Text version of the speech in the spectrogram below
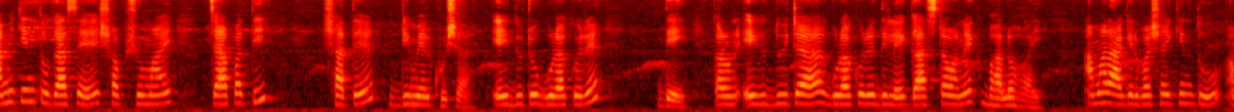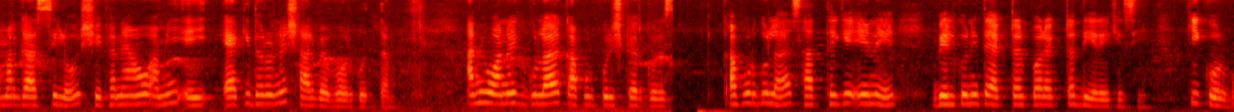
আমি কিন্তু গাছে সবসময় চা পাতি সাথে ডিমের খোসা এই দুটো গুঁড়া করে দেই। কারণ এই দুইটা গুঁড়া করে দিলে গাছটা অনেক ভালো হয়। আমার আগের বাসায় কিন্তু আমার গাছ ছিল, সেখানেও আমি এই একই ধরনের সার ব্যবহার করতাম। আমি অনেকগুলা কাপড় পরিষ্কার করেছি। কাপড়গুলা ছাদ থেকে এনে বেলকনিতে একটার পর একটা দিয়ে রেখেছি। কি করব।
